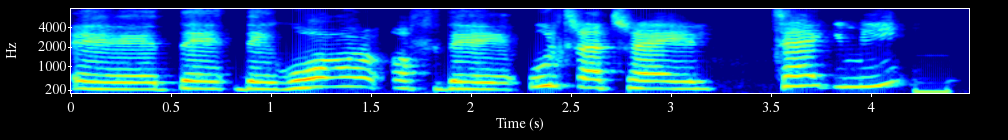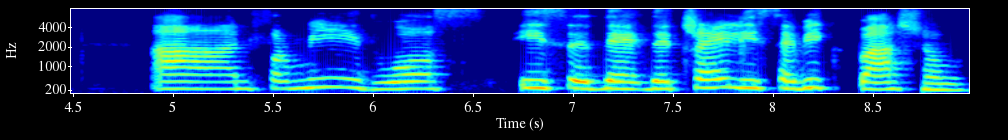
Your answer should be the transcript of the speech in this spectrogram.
Uh, the the war of the ultra trail take me, and for me it was is the, the trail is a big passion.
